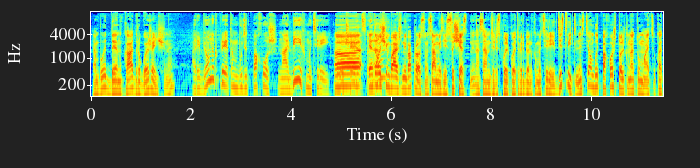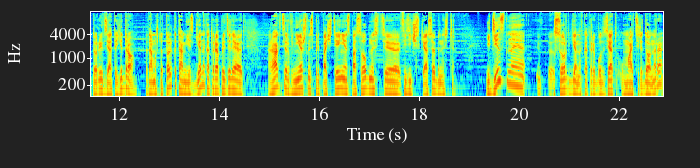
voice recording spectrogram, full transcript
Там будет ДНК другой женщины, А ребенок при этом будет похож на обеих матерей, А, получается, Это да? очень важный вопрос, он самый здесь существенный, на самом деле, сколько у этого ребенка матерей. В действительности он будет похож только на ту мать, у которой взято ядро, потому что только там есть гены, которые определяют характер, внешность, предпочтения, способности, физические особенности. Единственный э, сорт генов, который будут взяты у матери донора,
